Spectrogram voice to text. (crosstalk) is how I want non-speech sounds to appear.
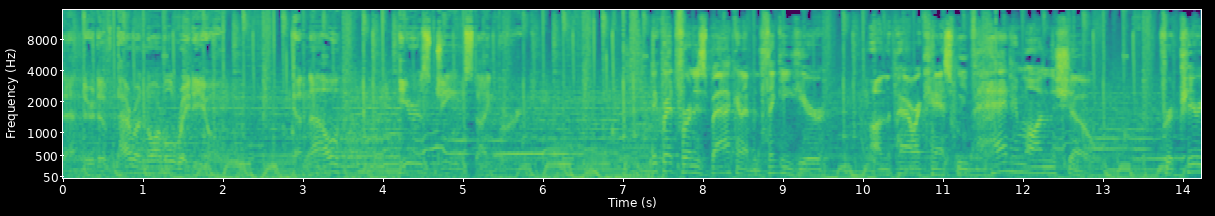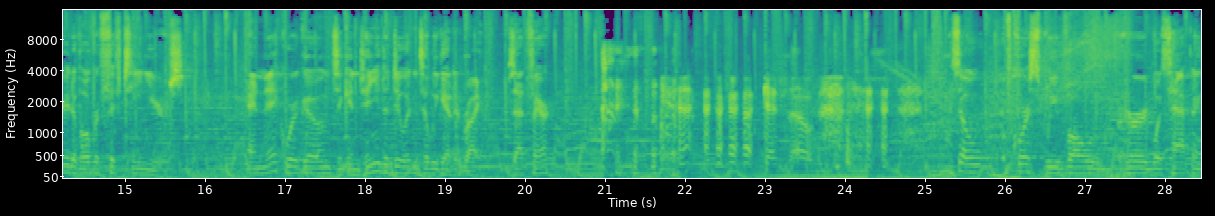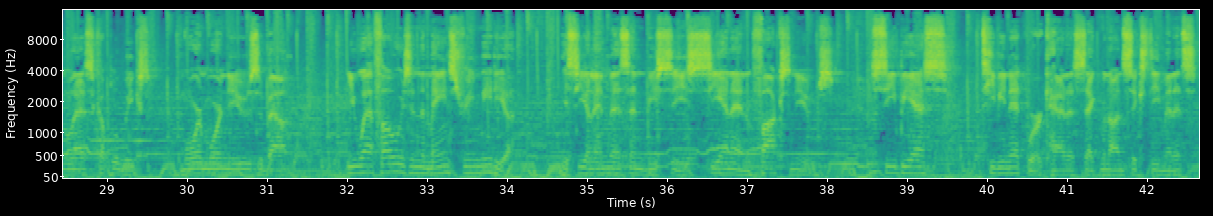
standard of paranormal radio. And now, here's Gene Steinberg. Nick Redfern is back, and I've been thinking here on the Paracast, we've had him on the show for a period of over 15 years. And Nick, we're going to continue to do it until we get it right. Is that fair? (laughs) Guess so. so, of course, we've all heard what's happening the last couple of weeks. More and more news about UFOs in the mainstream media. You see on MSNBC, CNN, Fox News, CBS TV network had a segment on 60 Minutes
